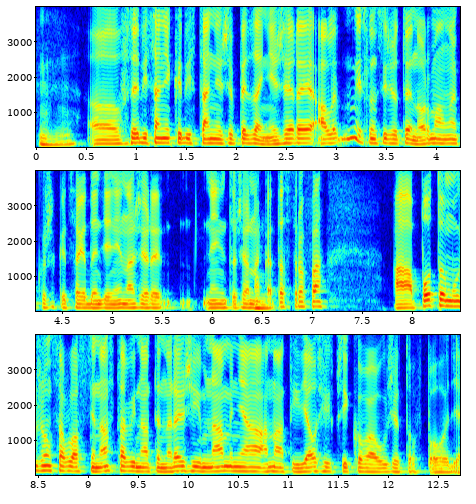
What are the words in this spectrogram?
Uh, vtedy sa niekedy stane, že pes aj nežere, ale myslím si, že to je normálne, akože keď sa jeden deň nenažere, nie je to žiadna uh-huh. katastrofa. A potom už on sa vlastne nastaví na ten režim, na mňa a na tých ďalších psíkov a už je to v pohode.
